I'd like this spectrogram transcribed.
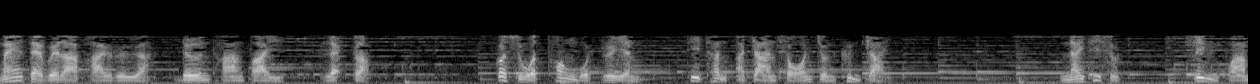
แม้แต่เวลาพายเรือเดินทางไปและกลับ ก็สวดท่องบทเรียน ที่ท่านอาจารย์สอนจนขึ้นใจ ในที่สุด สิ้นความ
